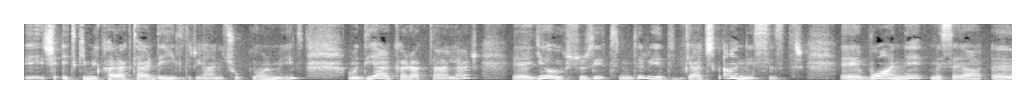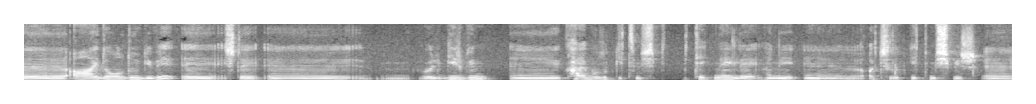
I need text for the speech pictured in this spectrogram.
e, şey, etkin bir karakter değildir yani çok görmeyiz ama diğer karakterler e, ya öksüz yetimdir ya da gerçekten annesizdir. E, bu anne mesela e, aile olduğu gibi e, işte e, böyle bir gün e, kaybolup gitmiş bir tekneyle hani e, açılıp gitmiş bir e,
